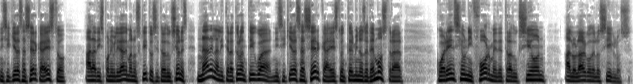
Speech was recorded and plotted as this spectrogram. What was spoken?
ni siquiera se acerca a esto, a la disponibilidad de manuscritos y traducciones. Nada en la literatura antigua ni siquiera se acerca a esto en términos de demostrar coherencia uniforme de traducción a lo largo de los siglos.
